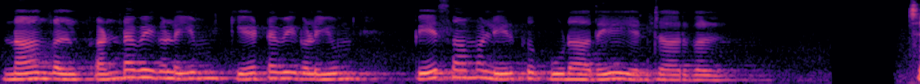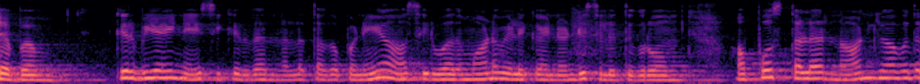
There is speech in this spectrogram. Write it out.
நாங்கள் கண்டவைகளையும் கேட்டவைகளையும் பேசாமல் இருக்கக்கூடாதே என்றார்கள். ஜெபம் கிருபையாய் நேசிக்கிறத நல்ல தகப்பனே ஆசீர்வாதமான வேலைக்காய் நன்றி செலுத்துகிறோம். அப்போஸ்தலர் நான்காவது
